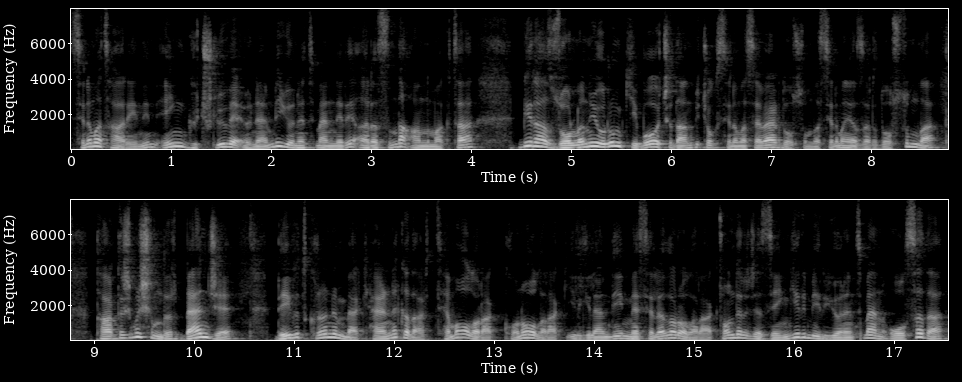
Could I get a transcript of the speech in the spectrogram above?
sinema tarihinin en güçlü ve önemli yönetmenleri arasında anmakta biraz zorlanıyorum ki bu açıdan birçok sinema sever dostumla, sinema yazarı dostumla tartışmışımdır. Bence David Cronenberg her ne kadar tema olarak, konu olarak, ilgilendiği meseleler olarak son derece zengin bir yönetmen olsa da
